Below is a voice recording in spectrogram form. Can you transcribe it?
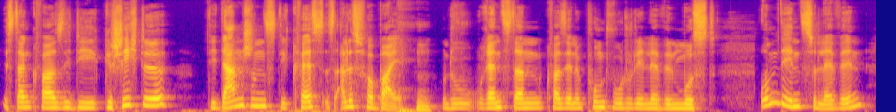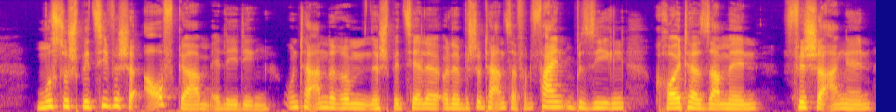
ist dann quasi die Geschichte, die Dungeons, die Quests, ist alles vorbei. Und du rennst dann quasi an den Punkt, wo du den leveln musst. Um den zu leveln, musst du spezifische Aufgaben erledigen. Unter anderem eine spezielle oder eine bestimmte Anzahl von Feinden besiegen, Kräuter sammeln, Fische angeln.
